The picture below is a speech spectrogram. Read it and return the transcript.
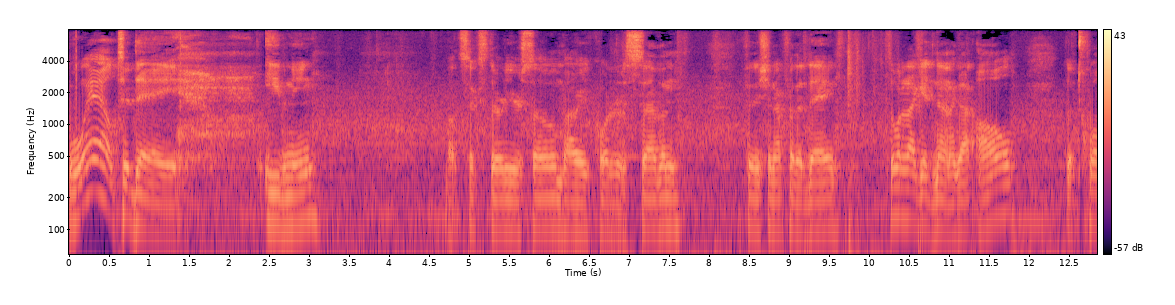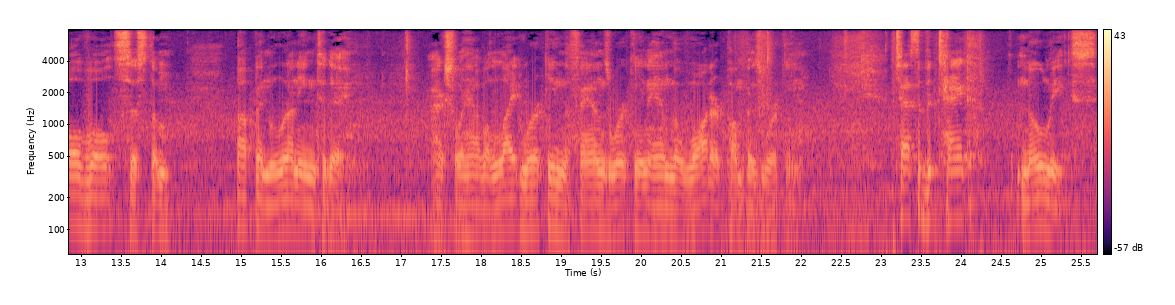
Well, today evening, about 6:30 or so, probably quarter to seven, finishing up for the day. So what did I get done? I got all the 12 volt system up and running today. I actually have a light working, the fans working, and the water pump is working. Tested the tank, no leaks.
